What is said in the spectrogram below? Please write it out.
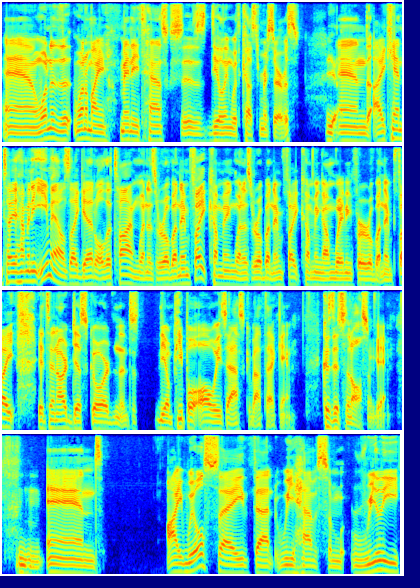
And one of the one of my many tasks is dealing with customer service. Yeah. And I can't tell you how many emails I get all the time. When is a robot named Fight coming? When is a robot named Fight coming? I'm waiting for a robot named Fight. It's in our Discord, and just you know people always ask about that game because it's an awesome game. Mm-hmm. And I will say that we have some really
